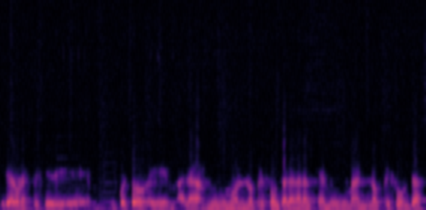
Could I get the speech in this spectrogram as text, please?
crear una especie de impuesto eh, a la mínimo no presunta, a la ganancia mínima no presunta,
